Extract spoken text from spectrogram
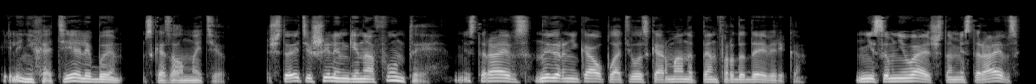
или не хотели бы, — сказал Мэтью, — что эти шиллинги на фунты мистер Айвс наверняка уплатил из кармана Пенфорда Деверика. Не сомневаюсь, что мистер Айвс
